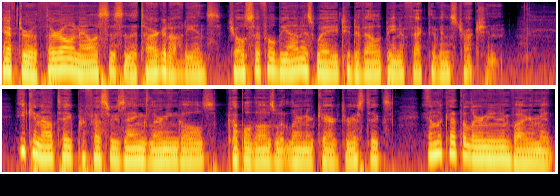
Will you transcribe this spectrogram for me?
After a thorough analysis of the target audience, Joseph will be on his way to developing effective instruction. He can now take Professor Zhang's learning goals, couple those with learner characteristics, and look at the learning environment.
